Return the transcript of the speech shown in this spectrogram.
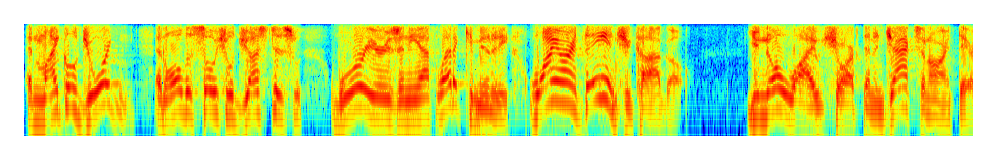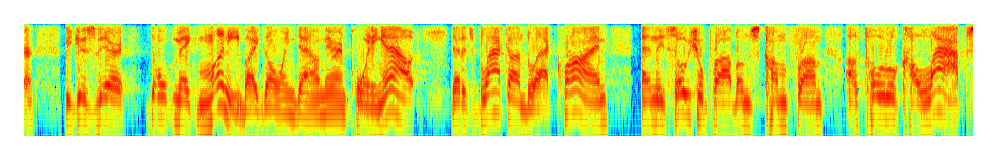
and Michael Jordan and all the social justice warriors in the athletic community? Why aren't they in Chicago? You know why Sharpton and Jackson aren't there because they don't make money by going down there and pointing out that it's black on black crime and the social problems come from a total collapse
